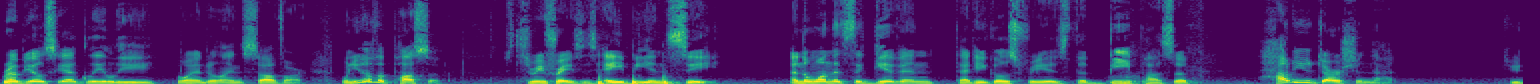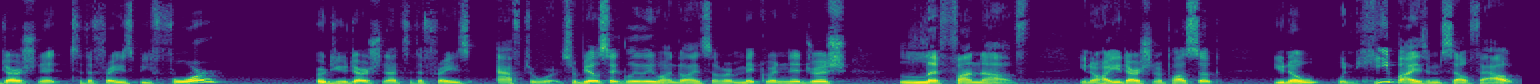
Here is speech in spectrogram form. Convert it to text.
Rabbi Yossi Aglili, who I underlined savar. When you have a pasuk, three phrases A, B, and C, and the one that's the given that he goes free is the B pasuk. How do you darshan that? Do you darshan it to the phrase before, or do you darshan that to the phrase afterwards? Rabbi Yossi Aglili, who underlines savar mikra nidrish lefanav. You know how you darshan a pasuk? You know when he buys himself out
